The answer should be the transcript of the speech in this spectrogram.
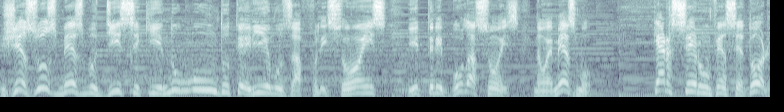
Jesus mesmo disse que no mundo teríamos aflições e tribulações, não é mesmo? Quer ser um vencedor?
